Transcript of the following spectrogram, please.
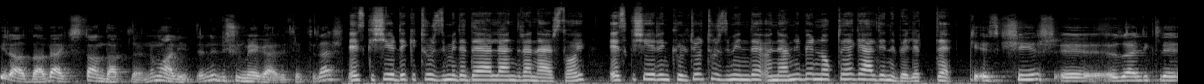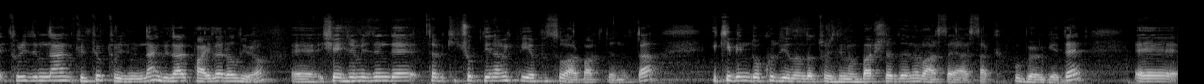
biraz daha belki standartlarını, maliyetlerini düşürmeye gayret ettiler. Eskişehir'deki turizmi de değerlendiren Ersoy, Eskişehir'in kültür turizminde önemli bir noktaya geldiğini belirtti. Ki Eskişehir e, özellikle turizmden, kültür turizminden güzel paylar alıyor. E, şehrimizin de tabii ki çok dinamik bir yapısı var baktığınızda. 2009 yılında turizmin başladığını varsayarsak bu bölgede e,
